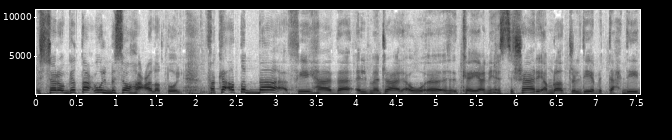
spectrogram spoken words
اشتروا قطع ولبسوها على طول. فكأطباء في هذا المجال أو آه، يعني استشاري أمراض جلدية بالتحديد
